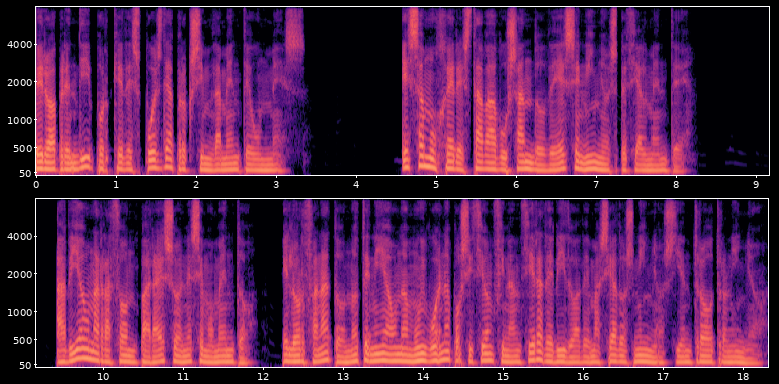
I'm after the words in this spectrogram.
Pero aprendí porque después de aproximadamente un mes, esa mujer estaba abusando de ese niño especialmente. Había una razón para eso en ese momento, el orfanato no tenía una muy buena posición financiera debido a demasiados niños y entró otro niño.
